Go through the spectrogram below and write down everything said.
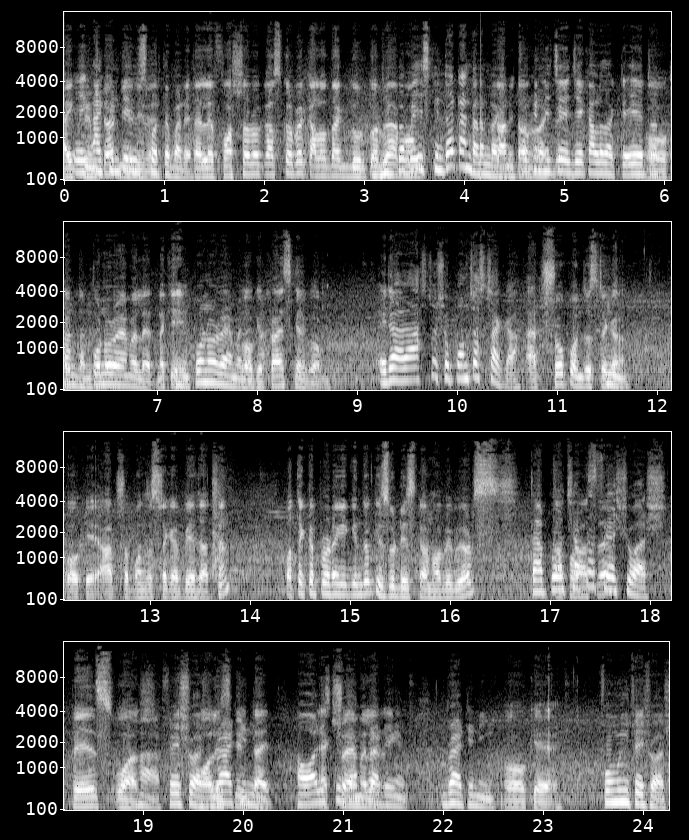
আই ক্রিমটা নিয়ে নেবেন। করতে পারে। তাহলে ফসরও কাজ করবে কালো দাগ দূর করবে এবং স্কিনটা টান টান রাখবে চোখের নিচে যে কালো দাগটা এটা টান টান পনেরো এম এর নাকি? পনেরো এম ওকে প্রাইস কীরকম এটা আটশোশো পঞ্চাশ টাকা। আটশো পঞ্চাশ টাকা? ওকে আটশো পঞ্চাশ টাকা পেয়ে যাচ্ছেন। প্রত্যেকটা প্রোডাক্টে কিন্তু কিছু ডিসকাউন্ট হবে ভিউয়ার্স তারপর হচ্ছে আপনার আছে ফেস ওয়াশ ফেস ওয়াশ হ্যাঁ face wash all skin type all skin type brightening okay foaming face wash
